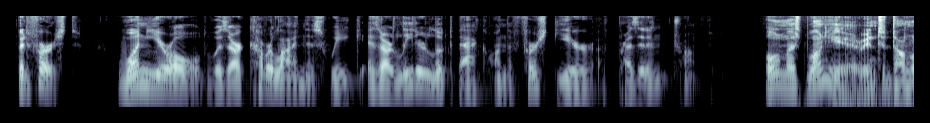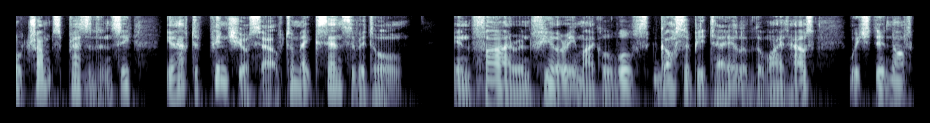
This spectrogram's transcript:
But first, one year old was our cover line this week as our leader looked back on the first year of President Trump. Almost one year into Donald Trump's presidency, you have to pinch yourself to make sense of it all. In Fire and Fury, Michael Wolff's gossipy tale of the White House, which did not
